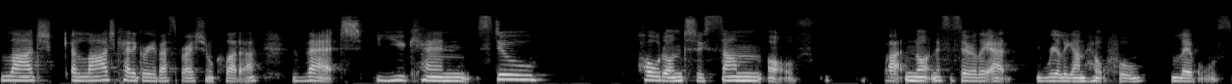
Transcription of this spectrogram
large a large category of aspirational clutter that you can still hold on to some of, but not necessarily at really unhelpful levels.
